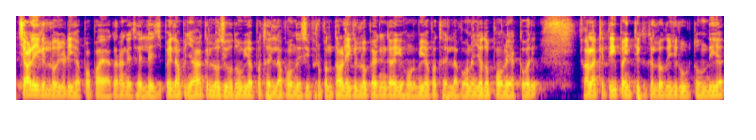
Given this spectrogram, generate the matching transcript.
40 ਕਿਲੋ ਜਿਹੜੀ ਆਪਾਂ ਪਾਇਆ ਕਰਾਂਗੇ ਥੈਲੇ 'ਚ। ਪਹਿਲਾਂ 50 ਕਿਲੋ ਸੀ ਉਦੋਂ ਵੀ ਆਪਾਂ ਥੈਲਾ ਪਾਉਂਦੇ ਸੀ, ਫਿਰ 45 ਕਿਲੋ ਪੈਕਿੰਗ ਆਈ ਹੁਣ ਵੀ ਆਪਾਂ ਥੈਲਾ ਪਾਉਨੇ ਜਦੋਂ ਪਾਉਨੇ ਇੱਕ ਵਾਰੀ, ਹਾਲਾਂਕਿ 30 35 ਕਿਲੋ ਦੀ ਜ਼ਰੂਰਤ ਹੁੰਦੀ ਹੈ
